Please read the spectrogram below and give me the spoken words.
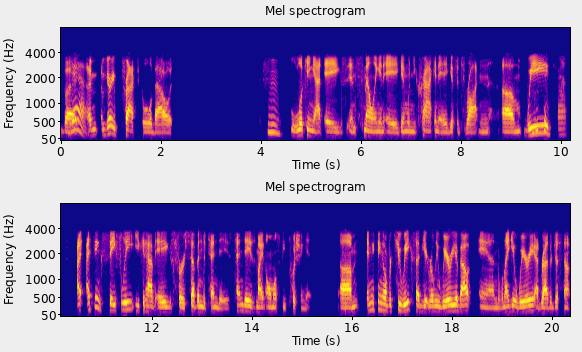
but yeah. I'm, I'm very practical about hmm. looking at eggs and smelling an egg, and when you crack an egg, if it's rotten. Um, we, I, I think safely, you could have eggs for seven to ten days. Ten days might almost be pushing it. Um, anything over two weeks, I'd get really weary about. And when I get weary, I'd rather just not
